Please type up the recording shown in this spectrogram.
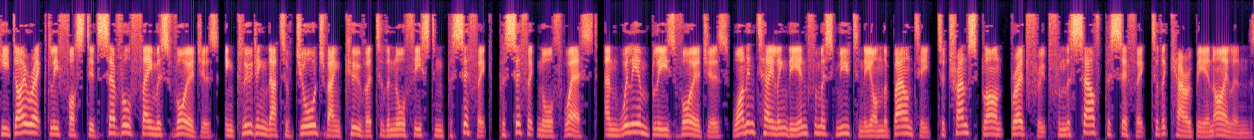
He directly fostered several famous voyages, including that of George Vancouver to the northeastern Pacific, Pacific Northwest, and William Bligh's voyages one entailing the infamous mutiny on the Bounty to transplant breadfruit from the South Pacific to the Caribbean islands.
